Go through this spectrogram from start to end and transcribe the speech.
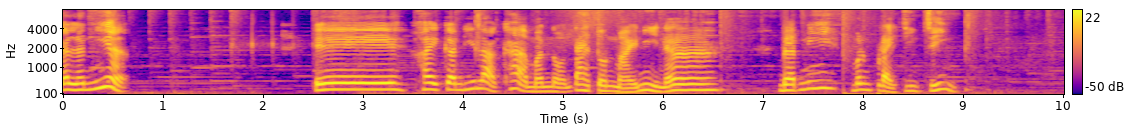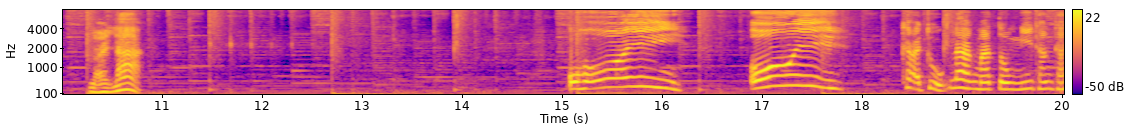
กันล่ะเนี่ย เอ ใครกันที่ล่ะข้ามันนอนใต้ต้นไม้นี่นะ แบบนี้มันแปลกจริงๆลอยล่าโอ้ย โอ้ย ข้าถูกลากมาตรงนี้ทั้งๆท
